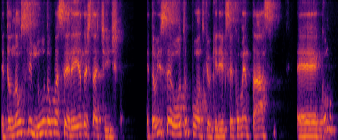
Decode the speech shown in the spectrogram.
Então, não se iludam com a sereia da estatística. Então, isso é outro ponto que eu queria que você comentasse. É, como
